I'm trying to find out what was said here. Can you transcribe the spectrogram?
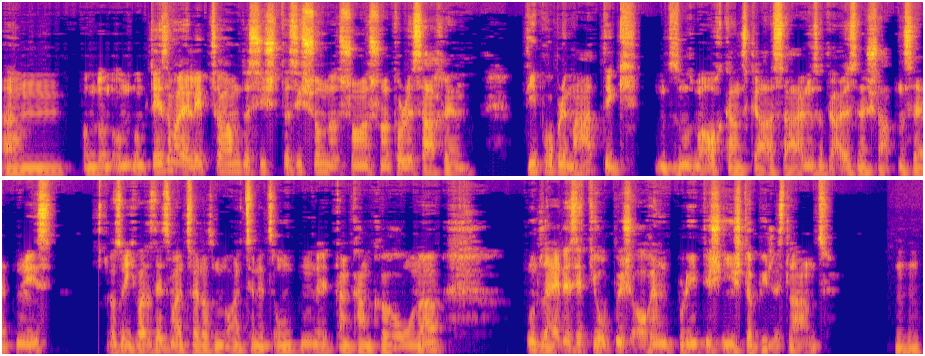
Ähm, und, und, und um das einmal erlebt zu haben, das ist, das ist schon, schon, schon eine tolle Sache. Die Problematik, und das muss man auch ganz klar sagen, es hat ja alles seine Schattenseiten ist, also ich war das letzte Mal 2019 jetzt unten, dann kam Corona und leider ist Äthiopisch auch ein politisch instabiles Land. Mhm.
